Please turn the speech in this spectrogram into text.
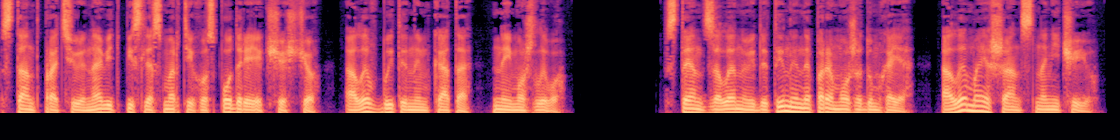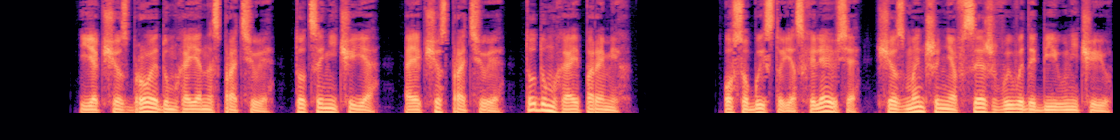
Станд працює навіть після смерті господаря, якщо що, але вбити ним ката неможливо. Стенд зеленої дитини не переможе Думгая, але має шанс на нічию. Якщо зброя Думгая не спрацює, то це нічия, а якщо спрацює, то Думгай переміг. Особисто я схиляюся, що зменшення все ж виведе бій у нічию,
